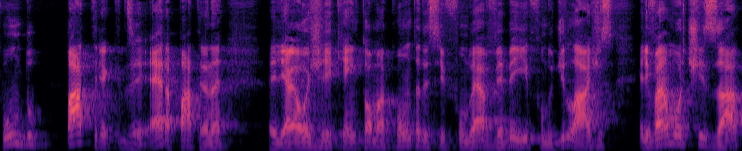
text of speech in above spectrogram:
Fundo Pátria, quer dizer, era Pátria, né? Ele é hoje quem toma conta desse fundo é a VBI, Fundo de Lages. Ele vai amortizar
